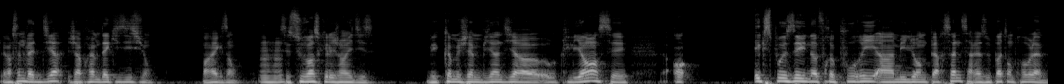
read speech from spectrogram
La personne va te dire J'ai un problème d'acquisition, par exemple. Mhm. C'est souvent ce que les gens ils disent. Mais comme j'aime bien dire euh, aux clients, c'est en- exposer une offre pourrie à un million de personnes, ça résout pas ton problème.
